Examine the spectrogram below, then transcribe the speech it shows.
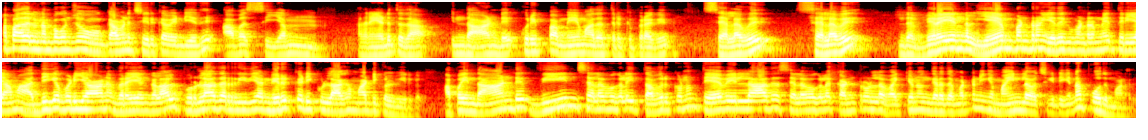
அப்போ அதில் நம்ம கொஞ்சம் கவனித்து இருக்க வேண்டியது அவசியம். அதனை அடுத்ததா இந்த ஆண்டு குறிப்பாக மே மாதத்திற்கு பிறகு செலவு செலவு இந்த விரயங்கள் ஏன் பண்ணுறோம் எதுக்கு பண்ணுறோம்னே தெரியாமல் அதிகப்படியான விரயங்களால் பொருளாதார ரீதியாக நெருக்கடிக்குள்ளாக மாட்டிக்கொள்வீர்கள். அப்போ இந்த ஆண்டு வீண் செலவுகளை தவிர்க்கணும் தேவையில்லாத செலவுகளை கண்ட்ரோலில் வைக்கணுங்கிறத மட்டும் நீங்கள் மைண்டில் வச்சுக்கிட்டிங்கன்னா போதுமானது.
